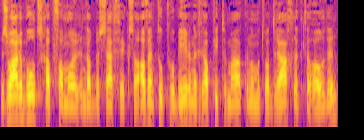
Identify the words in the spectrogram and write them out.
zware boodschap vanmorgen, dat besef ik. Ik zal af en toe proberen een grapje te maken om het wat draaglijk te houden.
